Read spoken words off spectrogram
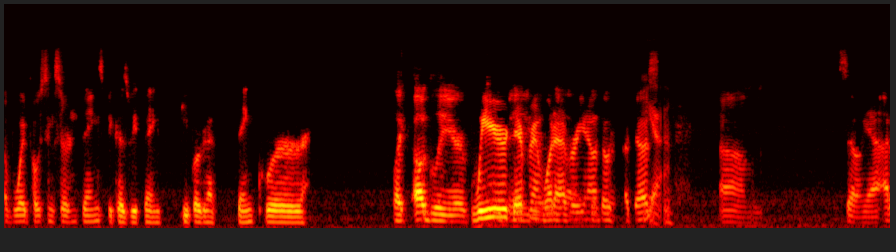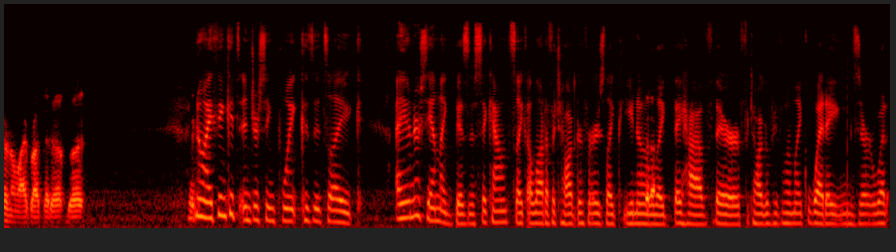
avoid posting certain things because we think people are gonna think we're like ugly or weird, big different, or- whatever. yeah, You know, those different. are us. Yeah. Um, so yeah, I don't know why I brought that up, but No, I think it's interesting point because it's like I understand like business accounts, like a lot of photographers, like you know, like they have their photography from like weddings or what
